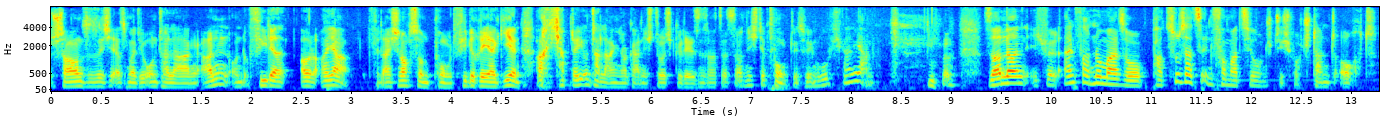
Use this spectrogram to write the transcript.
schauen Sie sich erstmal die Unterlagen an und viele, oh, oh ja, vielleicht noch so ein Punkt, viele reagieren, ach, ich habe die Unterlagen noch gar nicht durchgelesen, das ist auch nicht der Punkt, deswegen rufe ich gar nicht an. Sondern ich will einfach nur mal so ein paar Zusatzinformationen, Stichwort Standort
